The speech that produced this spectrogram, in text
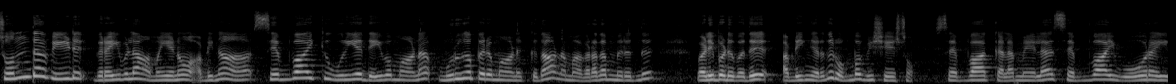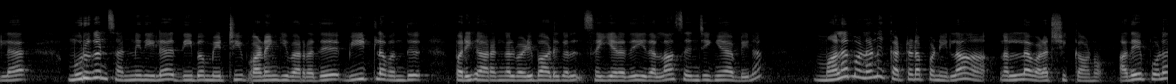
சொந்த வீடு விரைவில் அமையணும் அப்படின்னா செவ்வாய்க்கு உரிய தெய்வமான முருகப்பெருமானுக்கு தான் நம்ம விரதம் இருந்து வழிபடுவது அப்படிங்கிறது ரொம்ப விசேஷம். செவ்வாய்க்கிழமையில் செவ்வாய் ஓரையில் முருகன் சந்நிதியில் தீபமேற்றி வணங்கி வர்றது வீட்டில் வந்து பரிகாரங்கள் வழிபாடுகள் செய்கிறது இதெல்லாம் செஞ்சீங்க அப்படின்னா மலமலன்னு கட்டட பண்ணிலாம் நல்ல வளர்ச்சி காணும். அதே போல்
